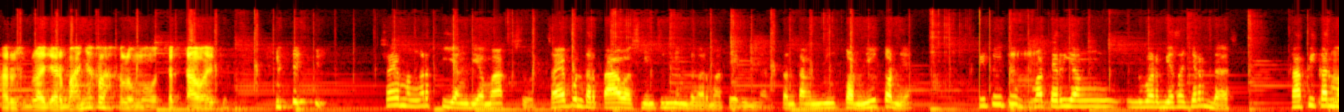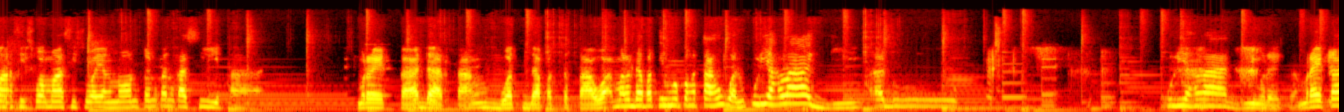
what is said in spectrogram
harus belajar banyak lah kalau mau tertawa itu. saya mengerti yang dia maksud. Saya pun tertawa senyum-senyum dengar materinya tentang Newton Newton ya. Itu itu Hmm. materi yang luar biasa cerdas. Tapi kan mahasiswa-mahasiswa yang nonton kan kasihan. Mereka Betul. datang buat dapat ketawa malah dapat ilmu pengetahuan. Kuliah lagi. Aduh. Kuliah lagi mereka. Mereka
